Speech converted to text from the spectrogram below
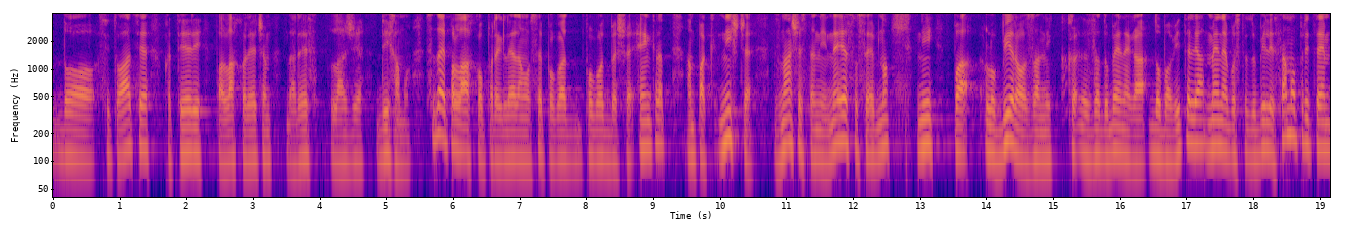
do situacije, v kateri pa lahko rečem, da res lažje dihamo. Sedaj pa lahko pregledamo vse pogodbe še enkrat, ampak nišče z naše strani, ne jaz osebno, ni pa lobiral za, nik, za dobenega dobavitelja. Mene boste dobili samo pri tem,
